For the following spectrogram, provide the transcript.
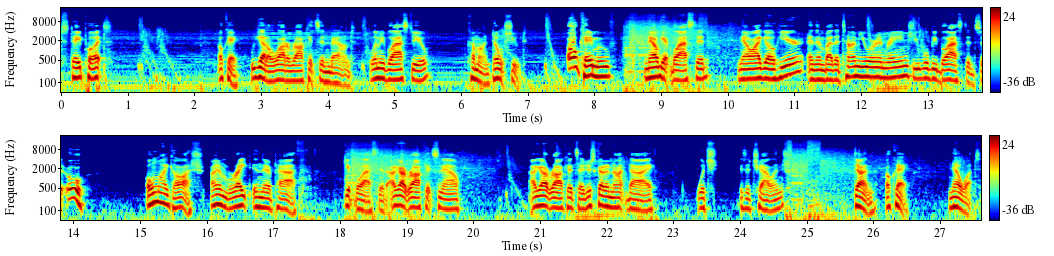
Stay put. Okay, we got a lot of rockets inbound. Let me blast you. Come on, don't shoot. Okay, move. Now get blasted. Now I go here, and then by the time you are in range, you will be blasted. So, oh! Oh my gosh, I am right in their path. Get blasted. I got rockets now. I got rockets, I just gotta not die. Which is a challenge. Done. Okay. Now what?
